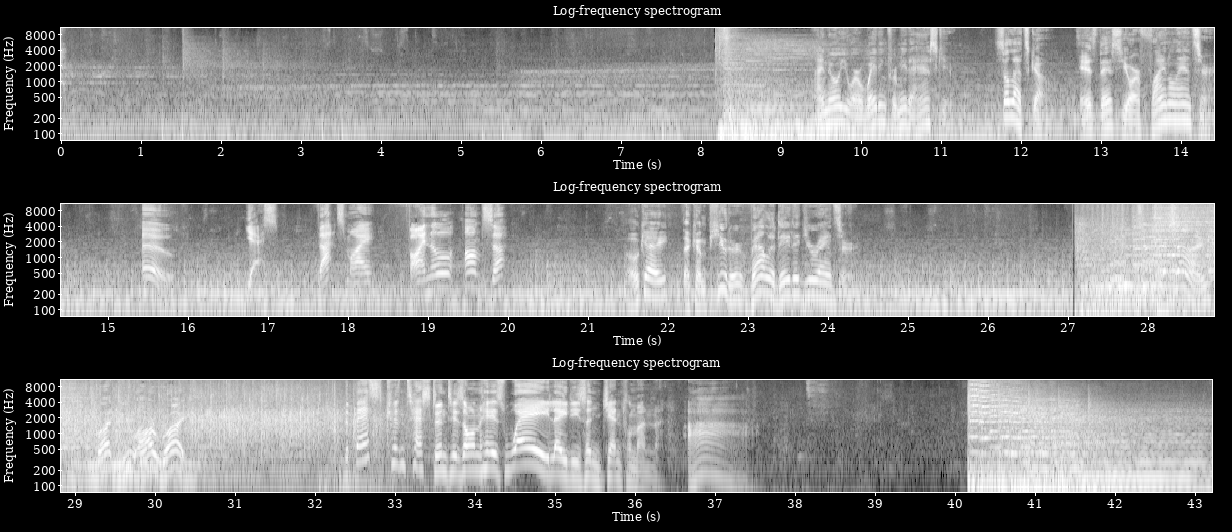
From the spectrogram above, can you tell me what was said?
I know you are waiting for me to ask you. So let's go. Is this your final answer? Oh, yes. That's my final answer. Okay, the computer validated your answer. But you are right. The best contestant is on his way, ladies and gentlemen. Ah.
